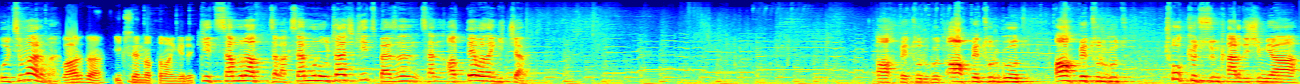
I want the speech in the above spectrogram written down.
Ultin var mı? Var da ilk senin atlaman gerek. Git sen bunu at. Bak sen bunu ulti aç git. Ben zaten sen atlayamadan gideceğim. Ah be Turgut. Ah be Turgut. Ah be Turgut. Çok kötüsün kardeşim ya.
